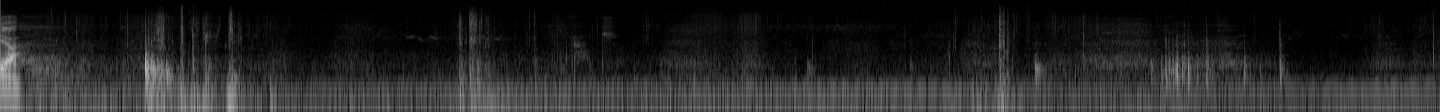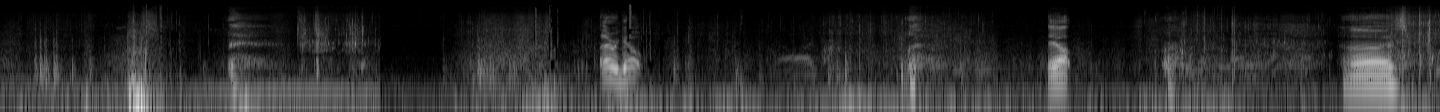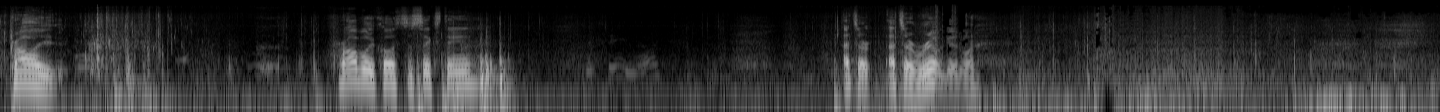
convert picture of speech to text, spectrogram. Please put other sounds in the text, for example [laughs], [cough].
Yeah. Ouch. There we go. Yep. Uh, it's probably probably close to 16. That's a that's a real good one.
